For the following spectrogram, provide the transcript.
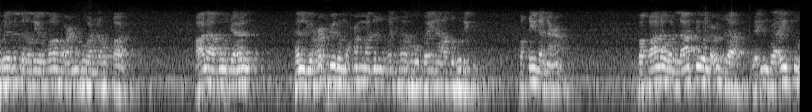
هريرة رضي الله عنه أنه قال قال أبو جهل هل يعفر محمد وجهه بين اظهركم فقيل نعم. فقال واللات والعزى لئن رأيته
